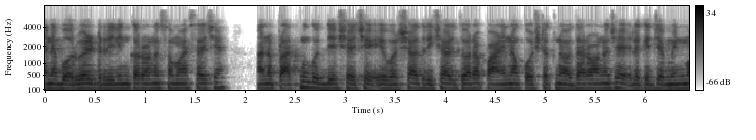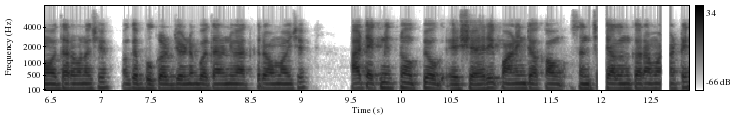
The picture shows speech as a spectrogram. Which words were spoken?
એને બોરવેલ ડ્રિલિંગ કરવાનો સમાવેશ થાય છે. આનો પ્રાથમિક ઉદ્દેશ્ય છે, એ વરસાદ રિચાર્જ દ્વારા પાણીના કોષ્ટકને વધારવાનો છે, એટલે કે જમીનમાં વધારવાનો છે. ઓકે, ભૂગર્ભ જળને વધારવાની વાત કરવામાં આવી છે. આ ટેકનિકનો ઉપયોગ એ શહેરી પાણી ટકાઉ સંચાલન કરવા માટે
